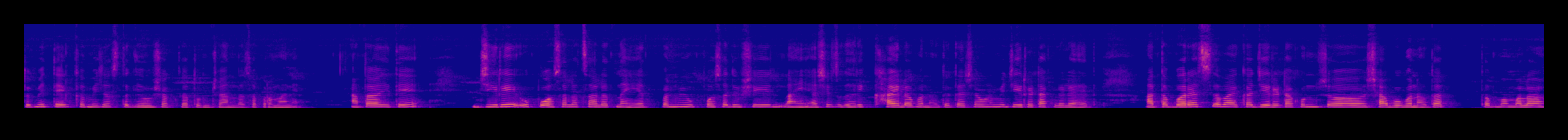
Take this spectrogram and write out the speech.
तुम्ही तेल कमी जास्त घेऊ शकता तुमच्या अंदाजाप्रमाणे. आता इथे जिरे उपवासाला चालत नाही आहेत पण मी उपवासा दिवशी नाही अशीच घरी खायला बनवते. त्याच्यामुळे मी जिरे टाकलेले आहेत. आता बऱ्याचशा बायका जिरे टाकून श शाबू बनवतात. तर मग मला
